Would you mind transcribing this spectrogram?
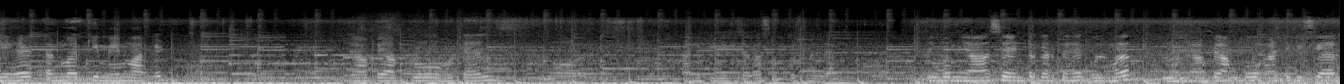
ये है टनमर की मेन मार्केट जहाँ पे आपको होटल्स और खाने पीने की जगह सब कुछ मिल जाएगा तो हम यहाँ से एंटर करते हैं गुलमर्ग और यहाँ पे आपको आर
